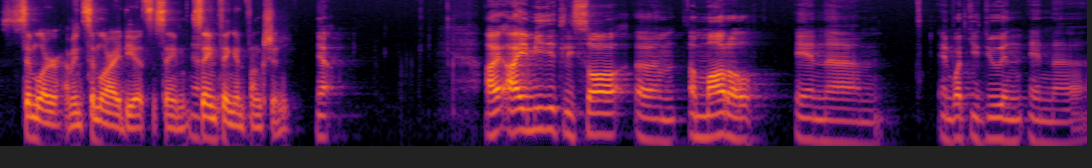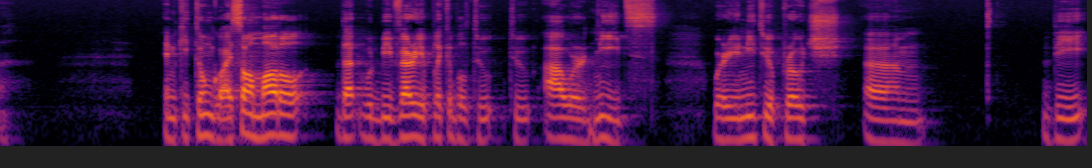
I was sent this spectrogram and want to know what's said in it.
similar. I mean, similar idea. It's the same yeah. same thing in function. Yeah. I I immediately saw um, a model in um, in what you do in in uh, in Kitongo. I saw a model that would be very applicable to to our needs, where you need to approach um, the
